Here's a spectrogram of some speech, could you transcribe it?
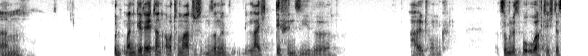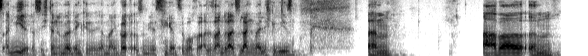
Ähm, und man gerät dann automatisch in so eine leicht defensive Haltung. Zumindest beobachte ich das an mir, dass ich dann immer denke, ja mein Gott, also mir ist die ganze Woche alles andere als langweilig gewesen. Ähm, aber ähm,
